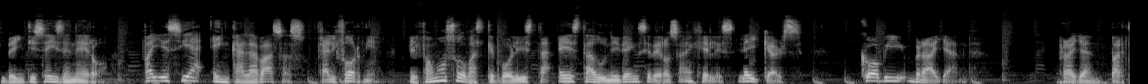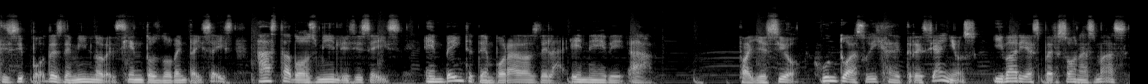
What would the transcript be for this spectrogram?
26 de enero, fallecía en Calabazas, California, el famoso basquetbolista estadounidense de Los Ángeles Lakers, Kobe Bryant. Bryant participó desde 1996 hasta 2016 en 20 temporadas de la NBA. Falleció junto a su hija de 13 años y varias personas más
